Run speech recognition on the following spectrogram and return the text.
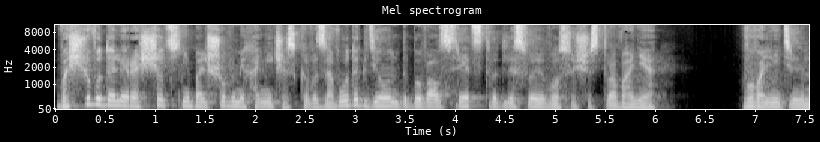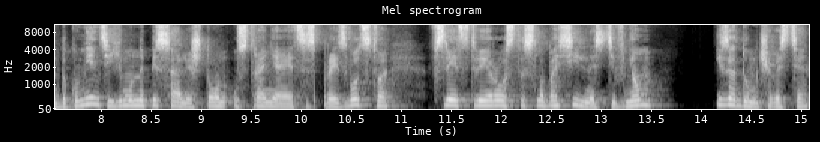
Ващеву дали расчет с небольшого механического завода, где он добывал средства для своего существования. В увольнительном документе ему написали, что он устраняется с производства вследствие роста слабосильности в нем и задумчивости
